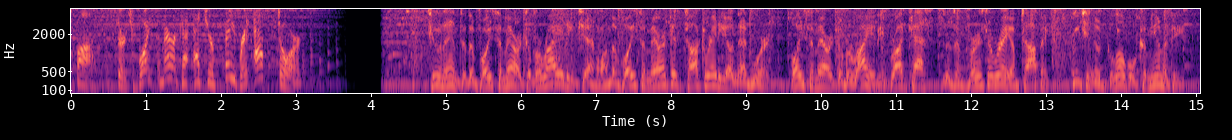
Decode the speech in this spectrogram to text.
spot Search Voice America at your favorite app store. Tune in to the Voice America Variety channel on the Voice America Talk Radio Network. Voice America Variety broadcasts a diverse array of topics, reaching a global community.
